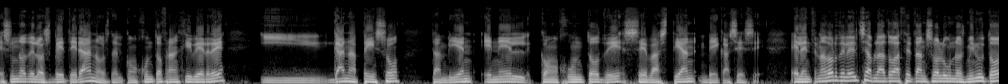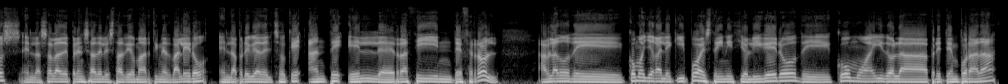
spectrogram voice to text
es uno de los veteranos del conjunto franjiverde y gana peso también en el conjunto de Sebastián Becasese. El entrenador del Elche ha hablado hace tan solo unos minutos en la sala de prensa del Estadio Martínez Valero en la previa del choque ante el eh, Racing de Ferrol. Ha hablado de cómo llega el equipo a este inicio liguero, de cómo ha ido la pretemporada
